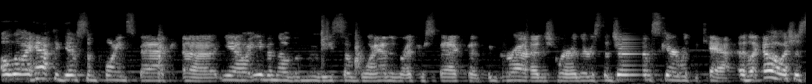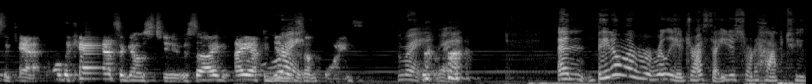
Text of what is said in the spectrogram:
Although I have to give some points back, uh, you know, even though the movie's so bland in retrospect, but The Grudge, where there's the jump scare with the cat, I'm like, oh, it's just the cat. Well, the cat's a ghost too, so I, I have to give Right. it some points. Right, right. And they don't ever really address that. You just sort of have to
